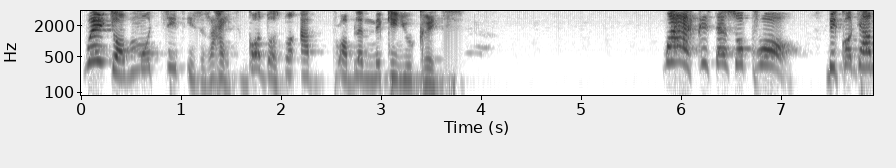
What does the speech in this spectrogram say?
when your motive is right, God does not have problem making you great. Why are Christians so poor? Because they are,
